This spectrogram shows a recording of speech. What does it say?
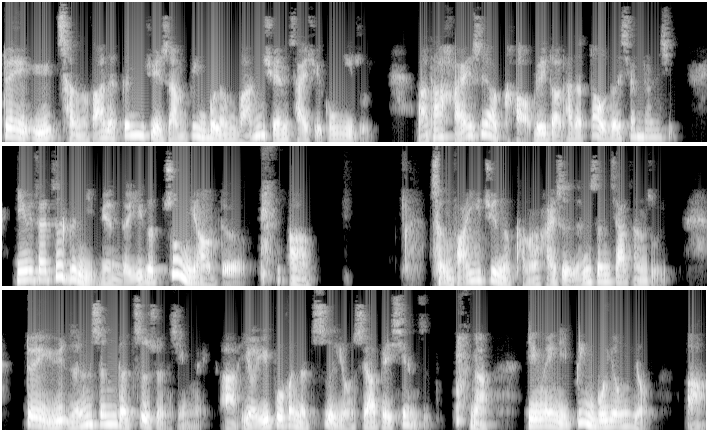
对于惩罚的根据上，并不能完全采取公益主义啊，他还是要考虑到它的道德相当性，因为在这个里面的一个重要的啊惩罚依据呢，可能还是人生家长主义，对于人生的自损行为啊，有一部分的自由是要被限制的啊。因为你并不拥有啊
